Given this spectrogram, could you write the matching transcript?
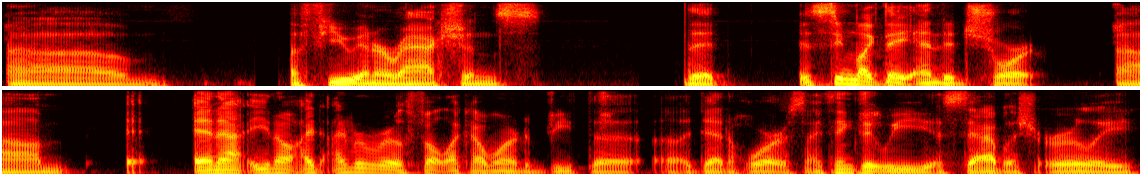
um, a few interactions that it seemed like they ended short. Um, and I, you know, I, I never really felt like I wanted to beat the uh, dead horse. I think that we established early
